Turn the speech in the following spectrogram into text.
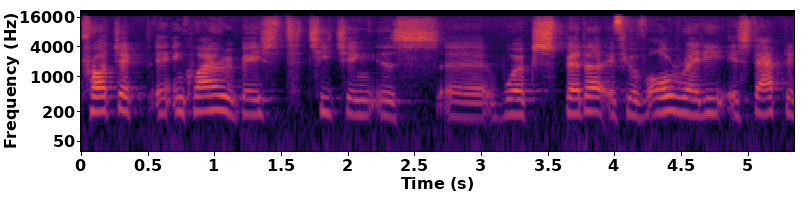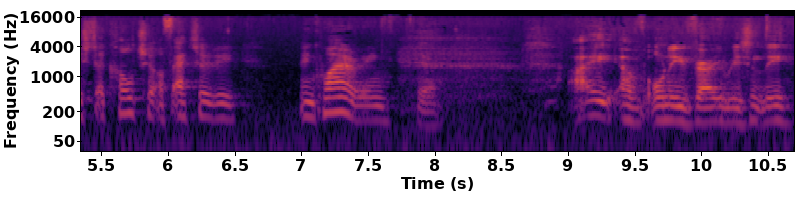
project uh, inquiry-based teaching is uh, works better if you've already established a culture of actually inquiring. Yeah. I have only very recently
